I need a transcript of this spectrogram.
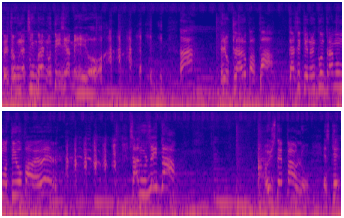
Pero esto es una chimba de noticia, amigo. ¿Ah? Pero claro, papá, casi que no encontramos motivo para beber. ¡Salucita! ¿Oíste, Pablo? Es que,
